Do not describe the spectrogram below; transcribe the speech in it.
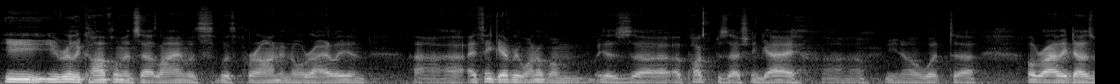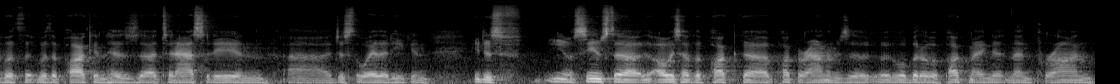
he he really complements that line with with Perron and O'Reilly and uh, I think every one of them is uh, a puck possession guy. Uh, you know what uh, O'Reilly does with with the puck and his uh, tenacity and uh, just the way that he can. He just you know seems to always have the puck uh, puck around him. He's a, a, little bit of a puck magnet, and then Perron,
